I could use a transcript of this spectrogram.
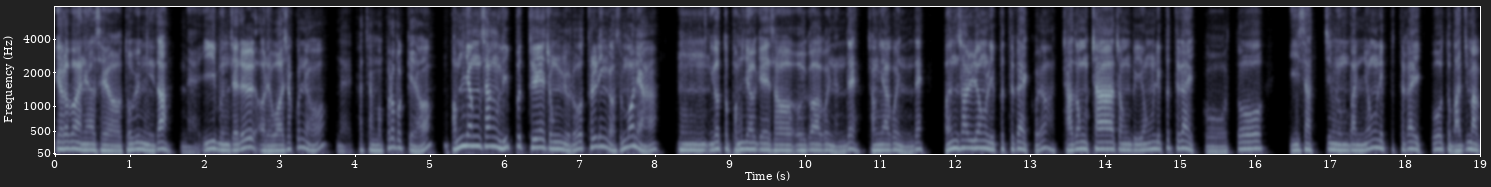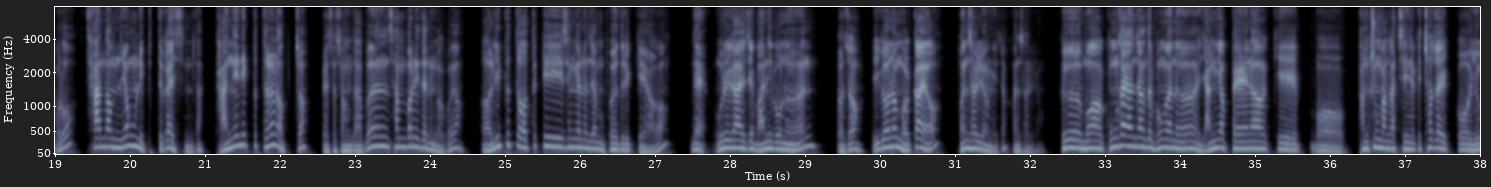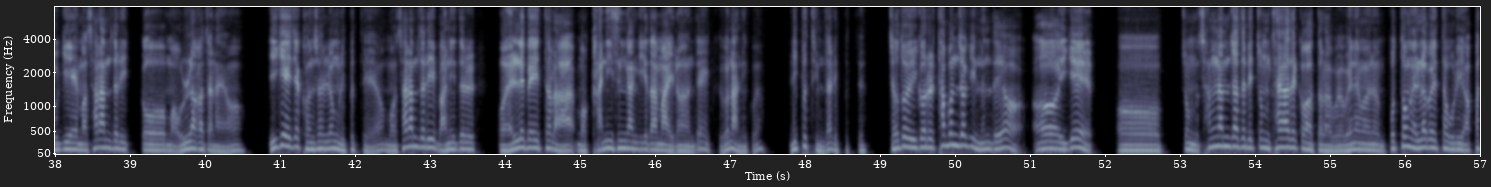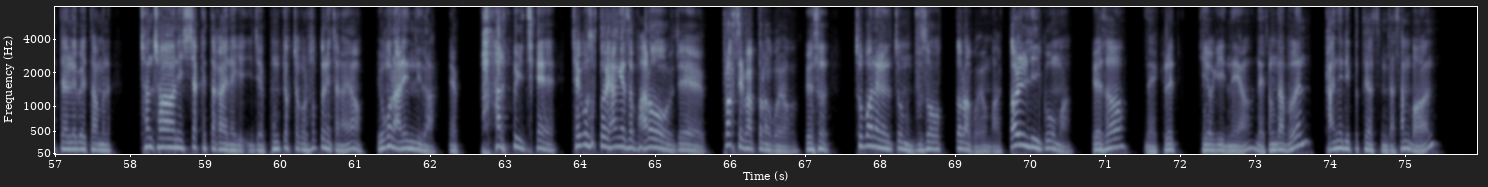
여러분 안녕하세요. 도비입니다. 네, 이 문제를 어려워하셨군요. 네, 같이 한번 풀어볼게요. 법령상 리프트의 종류로 틀린 것은 뭐냐? 음, 이것도 법령에서 의거하고 있는데 정의하고 있는데 건설용 리프트가 있고요. 자동차 정비용 리프트가 있고 또 이삿짐 운반용 리프트가 있고 또 마지막으로 산업용 리프트가 있습니다. 간이 리프트는 없죠. 그래서 정답은 3번이 되는 거고요. 어, 리프트 어떻게 생겼는지 한번 보여드릴게요. 네, 우리가 이제 많이 보는 거죠. 이거는 뭘까요? 건설용이죠, 건설용. 그 뭐 공사 현장들 보면은 양옆에 이렇게 뭐 방충망 같이 이렇게 쳐져 있고 여기에 막 사람들이 있고 막 올라가잖아요. 이게 이제 건설용 리프트예요. 뭐 사람들이 많이들 뭐 엘리베이터라 뭐 간이 승강기다 막 이러는데 그건 아니고요. 리프트입니다, 리프트. 저도 이거를 타본 적이 있는데요. 어 이게 어 좀 상남자들이 좀 타야 될 것 같더라고요. 왜냐면은 보통 엘리베이터 우리 아파트 엘리베이터 하면 천천히 시작했다가 이제 본격적으로 속도 냈잖아요. 요건 아닙니다. 예, 바로 이제 최고 속도 향해서 바로 이제 프락셀 밟더라고요. 그래서 초반에는 좀 무섭더라고요. 막 떨리고 막. 그래서 네, 그래 기억이 있네요. 네, 정답은 가니 리프트였습니다. 3번.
